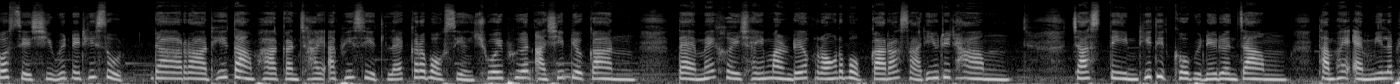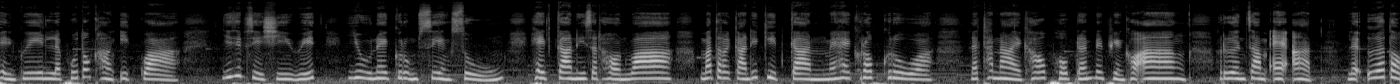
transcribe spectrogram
ก็เสียชีวิตในที่สุดดาราที่ต่างพากันใช้อภิสิทธิ์และกระบอกเสียงช่วยเพื่อนอาชีพเดียวกัน แต่ไม่เคยใช้มันเรียกร้องระบบการรักษาที่ยุติธรรม จัสตินที่ติดโควิดในเรือนจำทำให้แอมมี่และเพนกวินและผู้ต้องขังอีกกว่า 24 ชีวิตอยู่ในกลุ่มเสี่ยงสูง เหตุการณ์นี้สะท้อนว่า มาตรการที่กีดกันไม่ให้ครอบครัว และทนายเข้าพบนั้นเป็นเพียงข้ออ้าง เรือนจำแออัด และเอื้อต่อ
